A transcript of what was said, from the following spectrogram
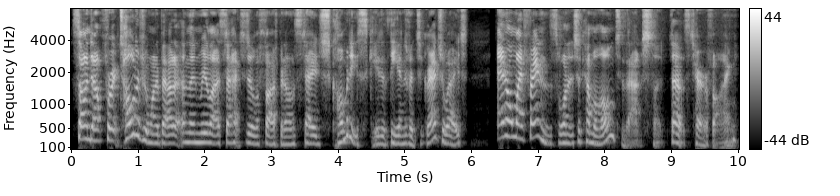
signed up for it, told everyone about it, and then realized I had to do a five minute on stage comedy skit at the end of it to graduate. And all my friends wanted to come along to that. So that was terrifying.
